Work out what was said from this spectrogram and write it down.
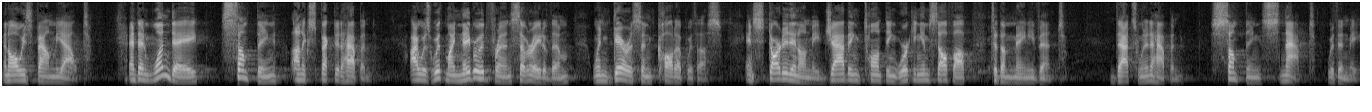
and always found me out. And then one day, something unexpected happened. I was with my neighborhood friends, seven or eight of them, when Garrison caught up with us and started in on me, jabbing, taunting, working himself up to the main event. That's when it happened. Something snapped within me,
